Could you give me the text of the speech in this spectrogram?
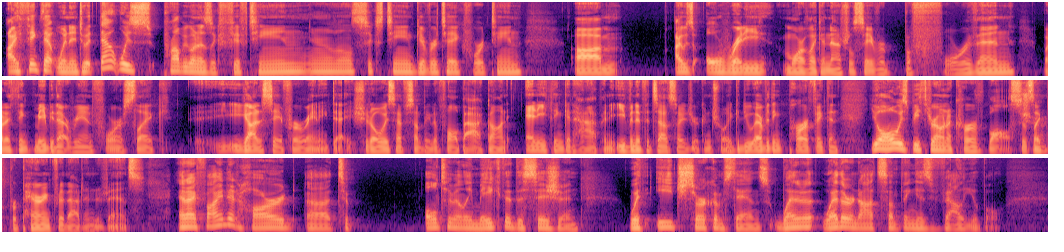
I think that went into it. That was probably when I was like 15 years old, 16, give or take 14. Um, I was already more of like a natural saver before then, but I think maybe that reinforced like you got to save for a rainy day. You should always have something to fall back on. Anything could happen, even if it's outside your control. You could do everything perfect, and you'll always be thrown a curveball. So it's like preparing for that in advance. And I find it hard uh, to ultimately make the decision with each circumstance whether whether or not something is valuable,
